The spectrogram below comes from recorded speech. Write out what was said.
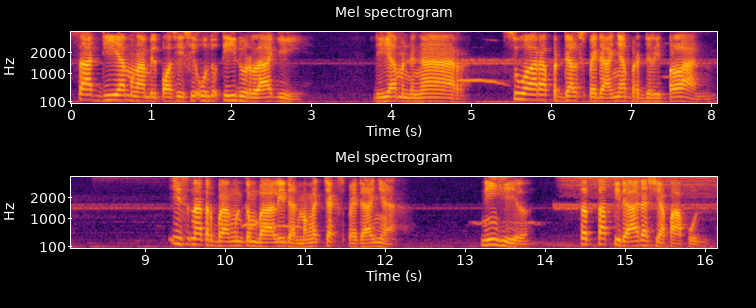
saat dia mengambil posisi untuk tidur lagi, dia mendengar suara pedal sepedanya berderit pelan. Isna terbangun kembali dan mengecek sepedanya. Nihil, tetap tidak ada siapa pun.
